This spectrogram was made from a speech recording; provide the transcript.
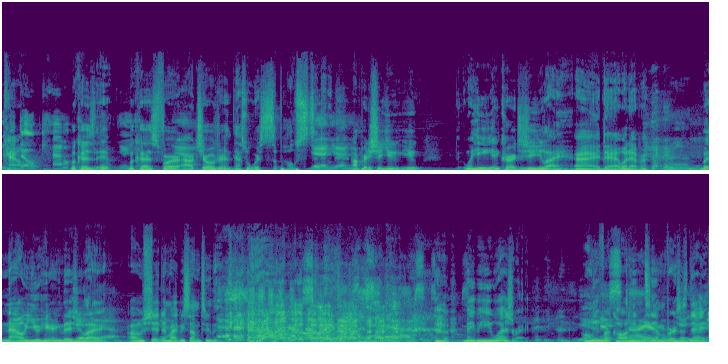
count. Don't count. because it Yeah, yeah. because for Yeah. our children that's what we're supposed to Yeah, do. yeah, yeah. I'm pretty sure you you when he encourages you, you like, all right, dad, whatever. But now you're hearing this, you're Yeah, like, yeah. oh shit, there might be something to this. Maybe he was right. Only if I Miss called him Tim versus Yeah, dad.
